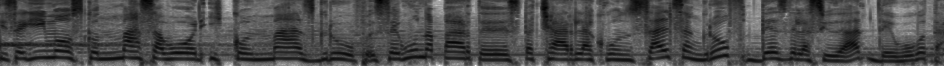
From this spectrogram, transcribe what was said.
Y seguimos con más sabor y con más groove. Segunda parte de esta charla con Salsa Groove desde la ciudad de Bogotá.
